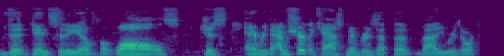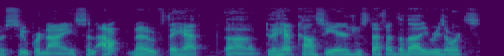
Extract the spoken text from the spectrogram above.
the density of the walls just everything. I'm sure the cast members at the value resort are super nice and i don't know if they have uh do they have concierge and stuff at the value resorts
